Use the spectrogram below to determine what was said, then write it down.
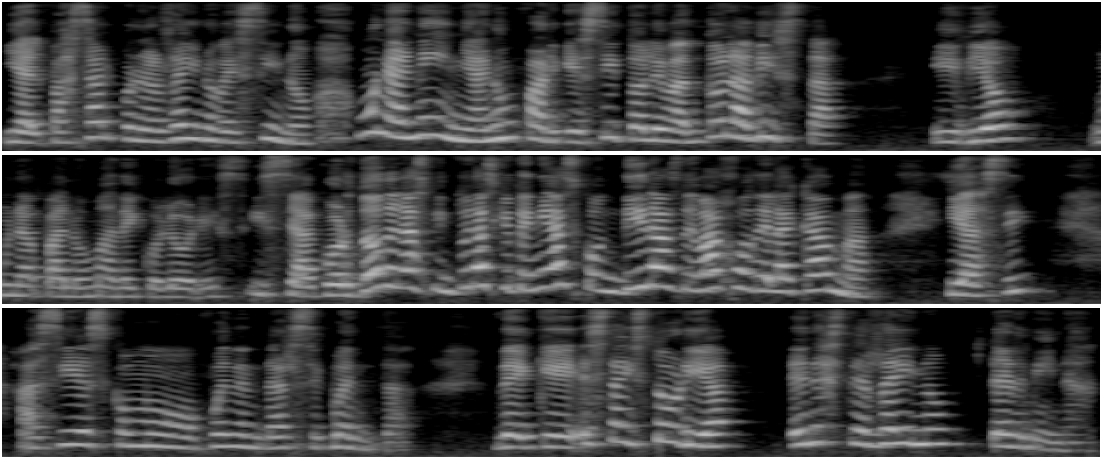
Y al pasar por el reino vecino, una niña en un parquecito levantó la vista y vio una paloma de colores y se acordó de las pinturas que tenía escondidas debajo de la cama. Y así, así es como pueden darse cuenta de que esta historia en este reino termina,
